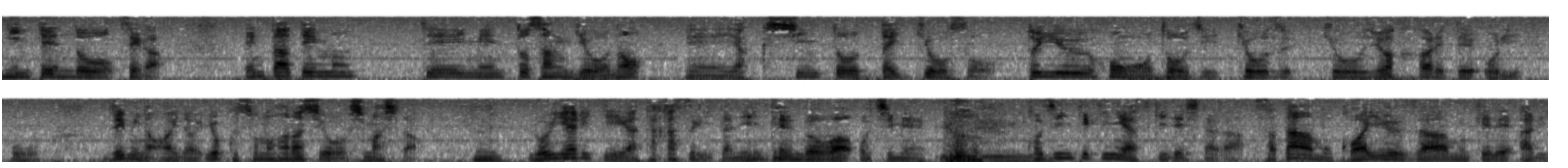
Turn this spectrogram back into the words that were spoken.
任天堂セガエンターテインメンテイメント産業の、えー躍進と大競争という本を当時教授教授は書かれておりゼミの間よくその話をしました。ロイヤリティが高すぎた任天堂は落ち目。うん。個人的には好きでしたがサターンもコアユーザー向けであり、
